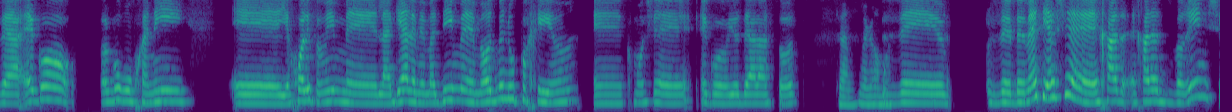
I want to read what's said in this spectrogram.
והאגו, אגו רוחני, אה, יכול לפעמים אה, להגיע לממדים אה, מאוד מנופחים, כמו שאגו יודע לעשות. כן, לגמרי. ו, ובאמת יש אחד, אחד הדברים ש...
